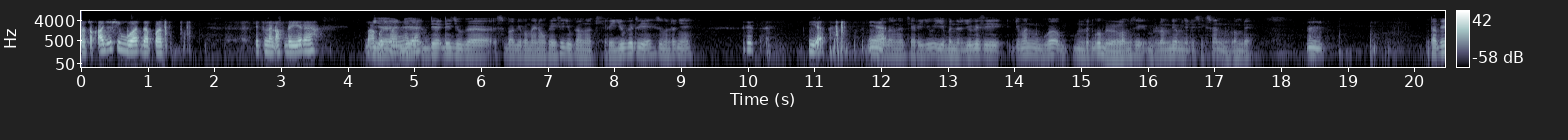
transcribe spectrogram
cocok aja sih buat dapat Hitman of the Year ya bagus Iya, mainnya dia dia dia dia juga sebagai pemain OKC juga nge-carry juga tuh ya sebenarnya ya. iya iya Bakal nge-carry juga. Iya bener juga sih. Cuman gua menurut gua belum sih, belum dia menjadi six man belum deh. hmm. Tapi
